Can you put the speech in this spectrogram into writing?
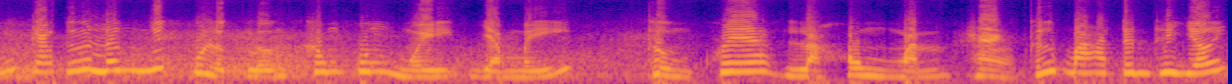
Những căn cứ lớn nhất của lực lượng không quân ngụy và Mỹ Thường khoe là hùng mạnh hàng thứ ba trên thế giới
